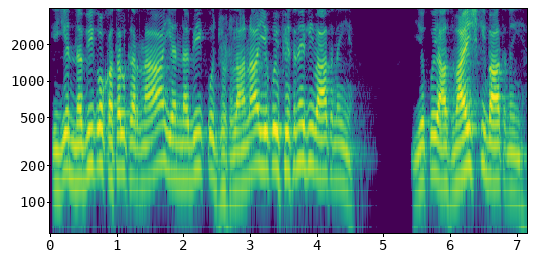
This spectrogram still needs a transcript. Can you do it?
کہ یہ نبی کو قتل کرنا یا نبی کو جھٹلانا، یہ کوئی فتنے کی بات نہیں ہے۔ یہ کوئی آزمائش کی بات نہیں ہے۔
